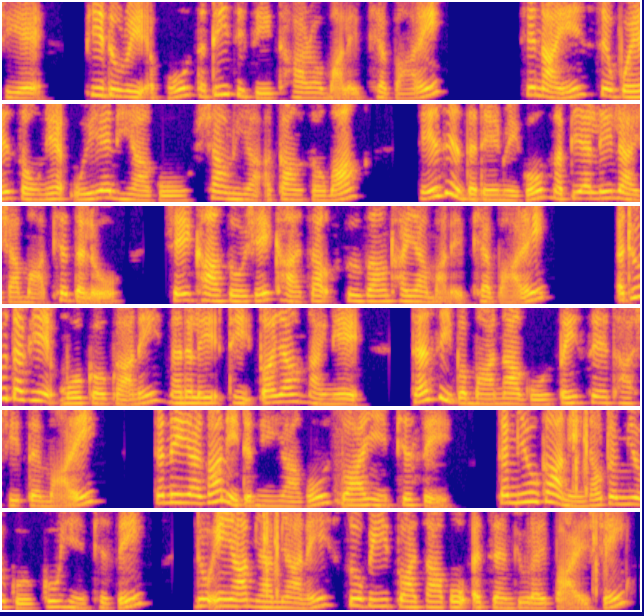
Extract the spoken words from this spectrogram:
ရှိတဲ့ပြည်သူတွေအဖို့တတိကြည်ကြည်ထားတော့မှလည်းဖြစ်ပါတယ်။ဖြစ်နိုင်ရင်စစ်ပွဲစုံနဲ့ဝေးတဲ့နေရာကိုရှောင်နေရအကောင်ဆုံးပါ။နေ့စဉ်သတင်းတွေကိုမပြတ်လေးလာရမှာဖြစ်တယ်လို့ ရိတ်ခါဆိုရိတ်ခါကြောက်စူဆောင်းထားရမှာလည်းဖြစ်ပါတယ်။အထူးသဖြင့်မိုးကုတ်ကနေမန္တလေးအထိတွားရောက်နိုင်တဲ့ဓာတ်စီပမာဏကိုသိမ်းဆည်းထားရှိသင့်ပါတယ်။တနေရာကနေတနေရာကိုသွားရင်ဖြစ်စေတမျိုးကနေနောက်တစ်မျိုးကိုကူးရင်ဖြစ်စေလူအင်အားများများနဲ့စူပြီးသွားကြဖို့အကြံပြုလိုက်ပါရဲ့ရှင်။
